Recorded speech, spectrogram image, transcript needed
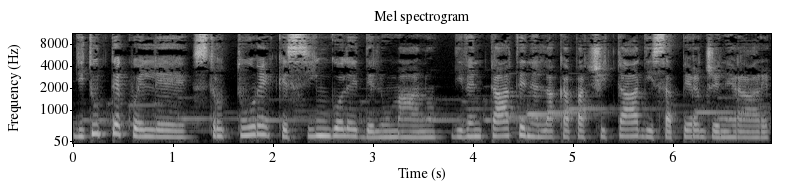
di tutte quelle strutture che singole dell'umano, diventate nella capacità di saper generare,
